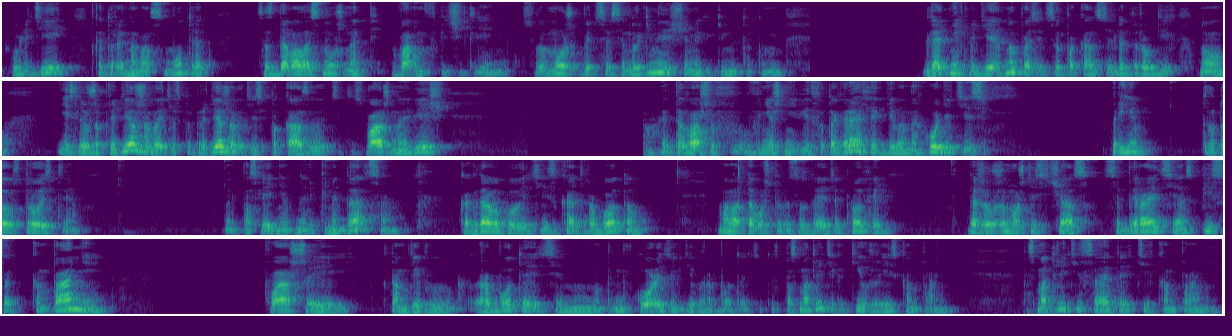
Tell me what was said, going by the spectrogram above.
у людей, которые на вас смотрят, создавалось нужное вам впечатление. То есть вы, может быть, совсем другими вещами какими-то там. Для одних людей одну позицию показываете, для других. Но если уже придерживаетесь, то придерживайтесь, показывайте. То есть важная вещь это ваш внешний вид фотографии, где вы находитесь при трудоустройстве. Ну последняя рекомендация. Когда вы будете искать работу, мало того, что вы создаете профиль, даже уже можете сейчас собирайте список компаний вашей, там, где вы работаете, ну, например, в городе, где вы работаете. То есть посмотрите, какие уже есть компании. Посмотрите сайты этих компаний.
